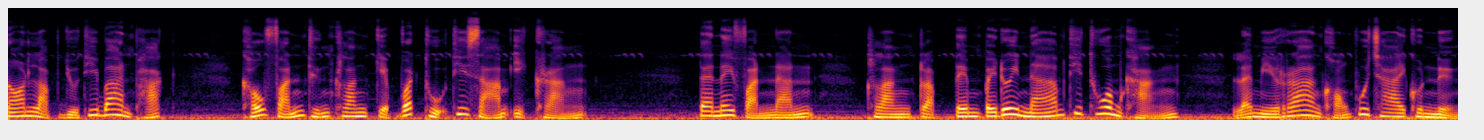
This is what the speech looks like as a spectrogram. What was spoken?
นอนหลับอยู่ที่บ้านพัก เขาฝันถึงคลังเก็บวัตถุที่สามอีกครั้ง แต่ในฝันนั้น คลังกลับเต็มไปด้วยน้ำที่ท่วมขัง และมีร่างของผู้ชายคนหนึ่ง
